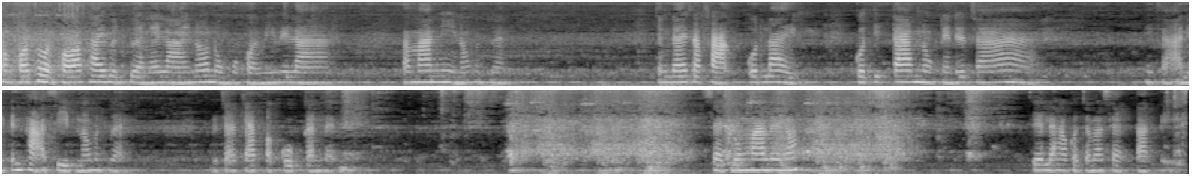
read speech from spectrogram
ต้องขอโทษขออภัยเพื่อนๆในไลน์เนาะนกบ่ค่อยมีเวลา ประมาณนี้เนาะเพื่อนๆจังได้ก็ฝากกดไลค์กดติดตามนกในอยเด้อจ้านี่จ้าอันนี้เป็นผาซีบเนาะเพื่อนๆเราจะจับประกบกันแบบนี้แสกลงมาเลยเนาะเสร็จแล้วเราก็จะมาแสกตัดไปอีก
